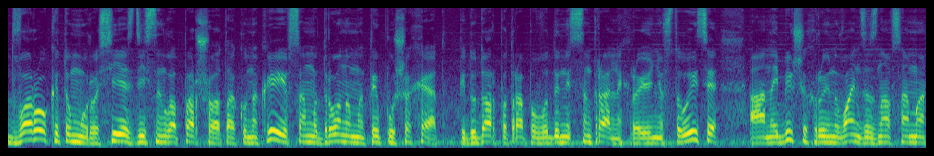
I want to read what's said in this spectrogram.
два роки тому Росія здійснила першу атаку на Київ саме дронами типу шахет. Під удар потрапив один із центральних районів столиці. А найбільших руйнувань зазнав саме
